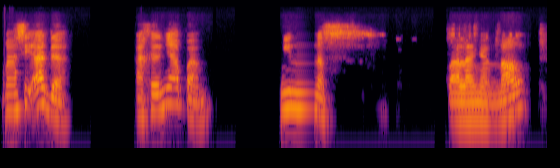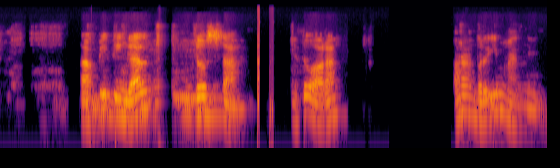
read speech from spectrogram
masih ada. Akhirnya apa? Minus. Pahalanya nol, tapi tinggal dosa. Itu orang orang beriman ini.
